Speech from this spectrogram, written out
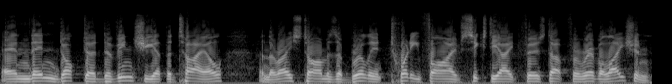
and then Dr. Da Vinci at the tail. And the race time is a brilliant 25.68. First up for Revelation.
